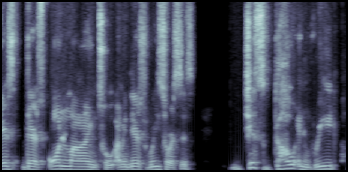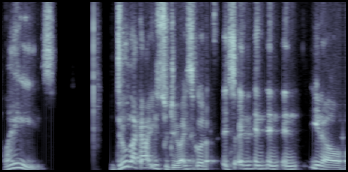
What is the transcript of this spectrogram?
There's there's online tool. I mean, there's resources. Just go and read plays do like I used to do. I used to go to and and and, and you know,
